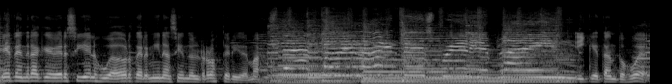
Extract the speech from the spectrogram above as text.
que tendrá que ver si el jugador termina haciendo el roster y demás. Y qué tanto juega.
